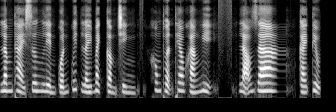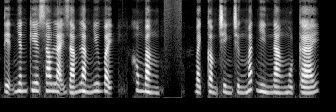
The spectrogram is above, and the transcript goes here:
Lâm Thải Sương liền quấn quýt lấy Bạch Cẩm Trình, không thuận theo kháng nghị. Lão gia, cái tiểu tiện nhân kia sao lại dám làm như vậy, không bằng. Bạch Cẩm Trình trừng mắt nhìn nàng một cái,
